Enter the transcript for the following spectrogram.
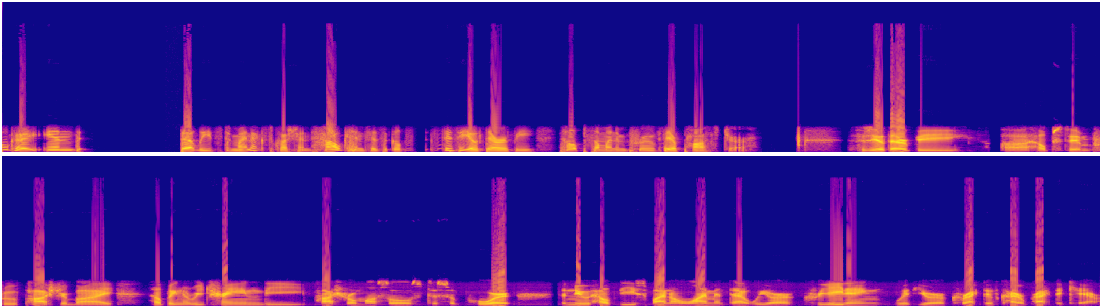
Okay, and that leads to my next question. How can physical physiotherapy help someone improve their posture? Physiotherapy uh, helps to improve posture by helping to retrain the postural muscles to support the new healthy spinal alignment that we are creating with your corrective chiropractic care.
